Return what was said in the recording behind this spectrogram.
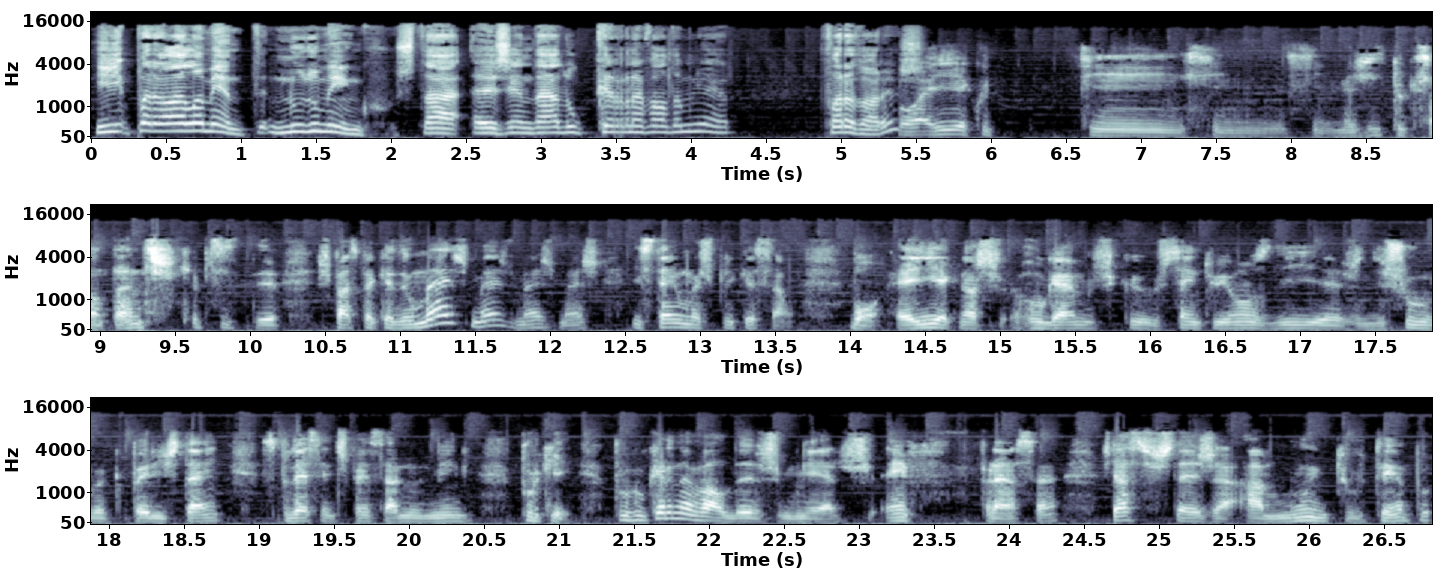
E, paralelamente, no domingo está agendado o Carnaval da Mulher. Fora de horas? Bom, aí é que Sim, sim, sim, mas porque são tantos que é preciso ter espaço para cada um, mas, mas, mas, mas, isso tem uma explicação. Bom, aí é que nós rogamos que os 111 dias de chuva que Paris tem se pudessem dispensar no domingo. Porquê? Porque o Carnaval das Mulheres, em França, já se festeja há muito tempo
